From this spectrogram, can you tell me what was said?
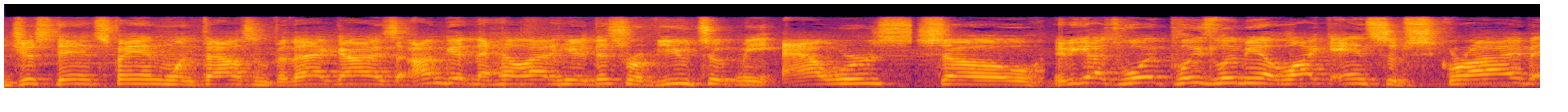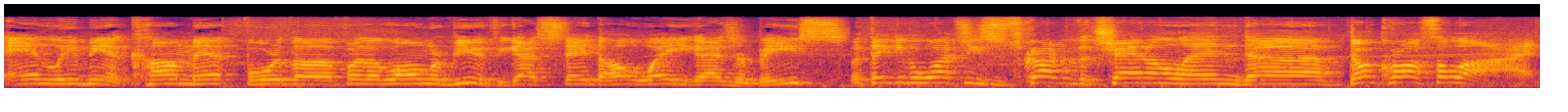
Just Dance Fan 1000 for that, guys. I'm getting the hell out of here. This review took me hours. So if you guys would, please leave me a like and subscribe and leave me a comment for the for the long review. If you guys stayed the whole way. You guys are beasts. But thank you for watching. Subscribe to the channel and uh, don't cross the line.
